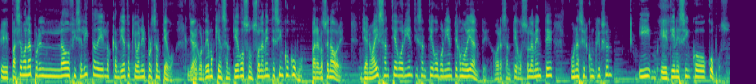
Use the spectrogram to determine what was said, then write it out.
eh, pasemos a hablar por el lado oficialista de los candidatos que van a ir por Santiago. ¿Ya? Recordemos que en Santiago son solamente cinco cupos para los senadores. Ya no hay Santiago Oriente y Santiago Poniente como había antes. Ahora Santiago solamente una circunscripción y eh, tiene cinco cupos.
